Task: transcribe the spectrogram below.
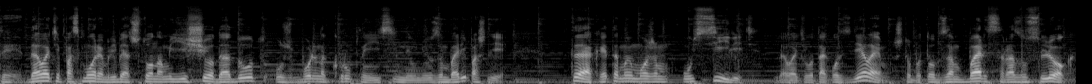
ты, давайте посмотрим, ребят, что нам еще дадут. Уж больно крупные и сильные у него зомбари пошли. Так, это мы можем усилить. Давайте вот так вот сделаем, чтобы тот зомбарь сразу слег.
